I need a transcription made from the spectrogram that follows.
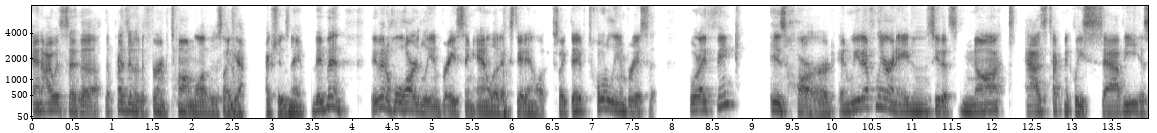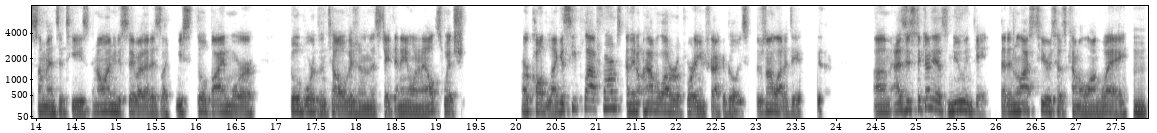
and I would say the the president of the firm, Tom Love, is like actually his name. They've been they've been wholeheartedly embracing analytics, data analytics. Like they've totally embraced it. What I think is hard, and we definitely are an agency that's not as technically savvy as some entities. And all I mean to say by that is like we still buy more billboards and television in the state than anyone else, which are called legacy platforms, and they don't have a lot of reporting and trackability. So there's not a lot of data there. Um, as just a company that's new in data, that in the last two years has come a long way. Mm.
